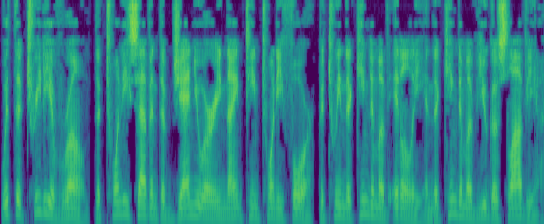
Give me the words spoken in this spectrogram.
With the Treaty of Rome, the 27th of January 1924, between the Kingdom of Italy and the Kingdom of Yugoslavia,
